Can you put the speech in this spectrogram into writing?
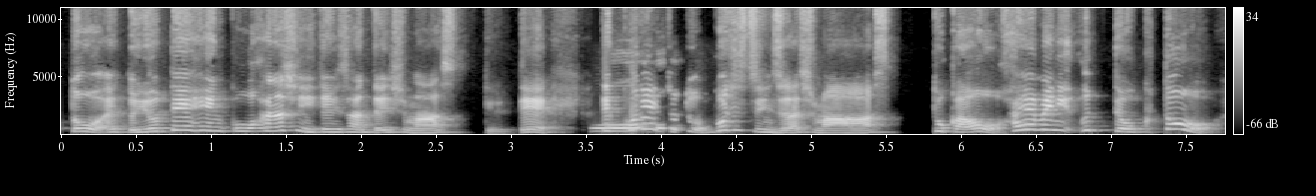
っと、えっと、予定変更、話に転3転しますって言って、で、こおれちょっと後日にずらしますとかを早めに打っておくと、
